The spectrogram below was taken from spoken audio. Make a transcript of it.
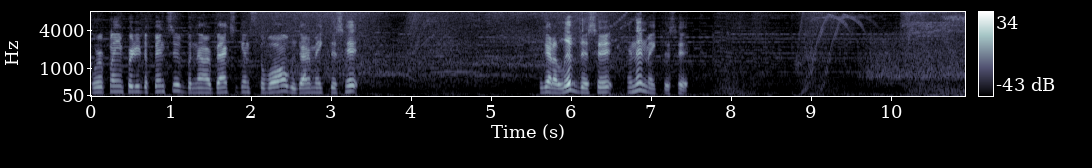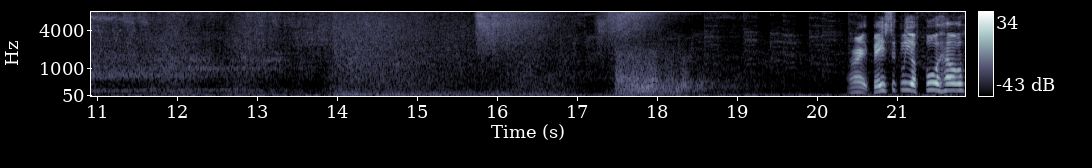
We're playing pretty defensive, but now our back's against the wall. We got to make this hit. We got to live this hit and then make this hit. All right, basically a full health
